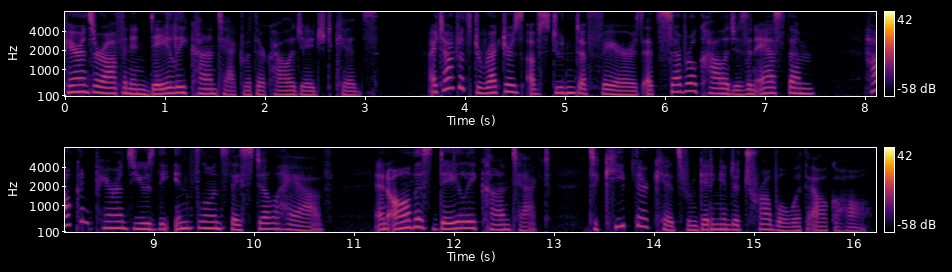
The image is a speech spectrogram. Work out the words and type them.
parents are often in daily contact with their college aged kids. I talked with directors of student affairs at several colleges and asked them how can parents use the influence they still have and all this daily contact to keep their kids from getting into trouble with alcohol.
